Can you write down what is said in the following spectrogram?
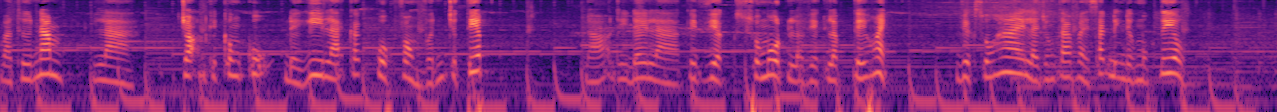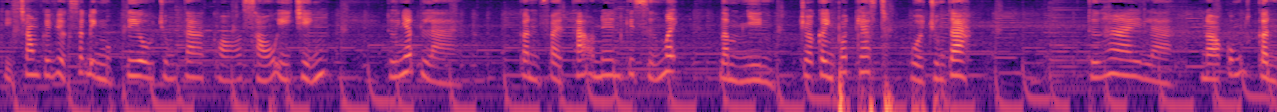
Và thứ năm là chọn cái công cụ để ghi lại các cuộc phỏng vấn trực tiếp. Đó, thì đây là cái việc số 1 là việc lập kế hoạch. Việc số 2 là chúng ta phải xác định được mục tiêu. Thì trong cái việc xác định mục tiêu, chúng ta có 6 ý chính. Thứ nhất là cần phải tạo nên cái sứ mệnh tầm nhìn cho kênh podcast của chúng ta. Thứ hai là nó cũng cần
